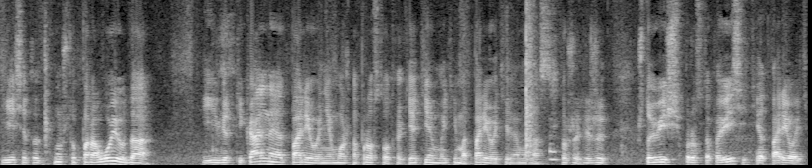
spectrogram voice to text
есть этот, ну что, паровой удар, и вертикальное отпаривание можно просто, вот как я тем этим отпаривателем у нас тоже лежит, что вещь просто повесить и отпаривать.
